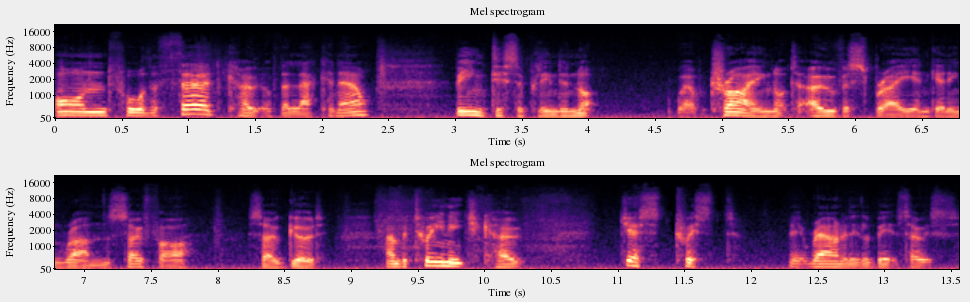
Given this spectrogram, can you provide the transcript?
on for the third coat of the lacquer now being disciplined and not well, trying not to overspray and getting runs. So far, so good. And between each coat, just twist it round a little bit so it's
